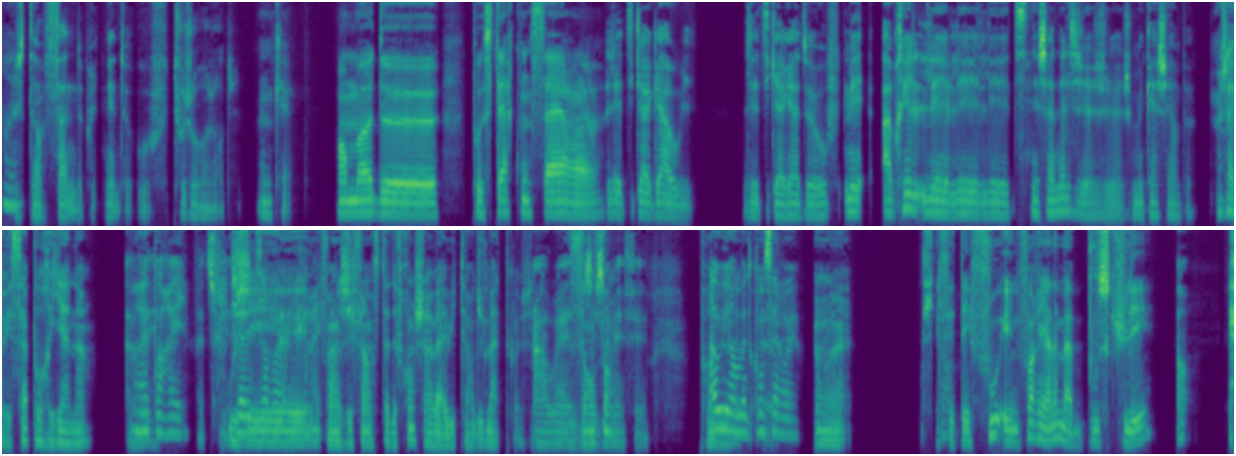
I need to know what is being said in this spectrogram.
Ouais. J'étais un fan de Britney de ouf, toujours aujourd'hui. Ok. En mode euh, poster, concert. euh, Lady Gaga, oui. Lady Gaga de ouf. Mais après, les, les, les Disney Channel, je, je, je me cachais un peu. Moi, j'avais ça pour Rihanna. Ah Ouais, pareil. J'ai, ouais, pareil. enfin, j'ai fait un stade de France, je suis arrivé à 8 heures du mat, quoi. Ah ouais, ça, j'ai jamais fait. pour Ah oui, le- en mode concert, ouais. Ouais. C'était fou. Et une fois, Rihanna m'a bousculé. Oh.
